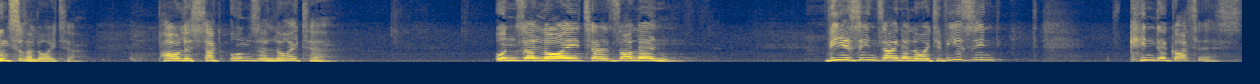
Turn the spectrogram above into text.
Unsere Leute. Paulus sagt, unsere Leute. Unsere Leute sollen. Wir sind seine Leute. Wir sind Kinder Gottes.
